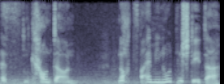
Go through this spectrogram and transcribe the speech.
Es ist ein Countdown. Noch zwei Minuten steht da.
